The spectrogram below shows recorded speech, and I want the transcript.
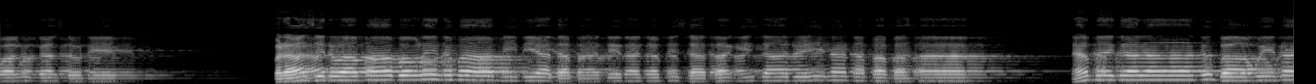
ဝါလူကသုနေပရာဇိတဝမဘုံလေနမမိတိယတပံတေသနမစ္ဆာတံကိစ္ဆာရေနနမမဟံ နမေကရာနုဘဝေနိ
